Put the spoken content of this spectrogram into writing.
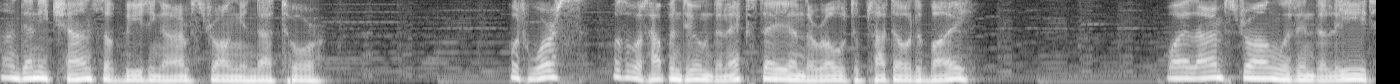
and any chance of beating Armstrong in that tour. But worse was what happened to him the next day on the road to Plateau de Beille. While Armstrong was in the lead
